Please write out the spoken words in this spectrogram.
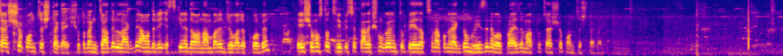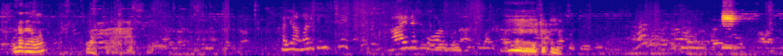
চারশো পঞ্চাশ টাকায়। সুতরাং যাদের লাগবে আমাদের এই স্ক্রিনে দেওয়া নাম্বারে যোগাযোগ করবেন। এই সমস্ত থ্রি পিসের কালেকশনগুলো কিন্তু পেয়ে যাচ্ছেন আপনারা একদম রিজনেবল প্রাইসে মাত্র চারশো পঞ্চাশ টাকায়। দেখাবো? খালি আমার কি লিখছে হাই রে সর্বনাশ।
